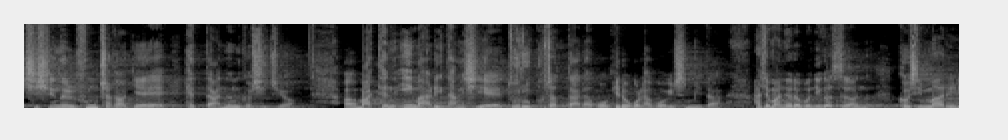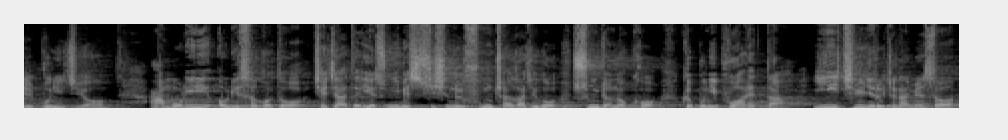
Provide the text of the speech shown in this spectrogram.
시신을 훔쳐가게 했다는 것이지요. 어, 마태는 이 말이 당시에 두루 퍼졌다라고 기록을 하고 있습니다. 하지만 여러분 이것은 거짓말일 뿐이지요. 아무리 어리석어도 제자들이 예수님의 시신을 훔쳐가지고 숨겨놓고 그분이 부활했다. 이 진리를 전하면서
